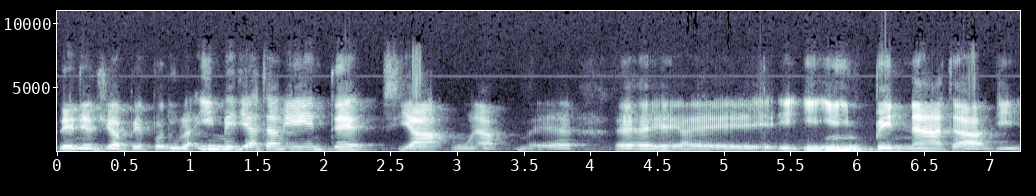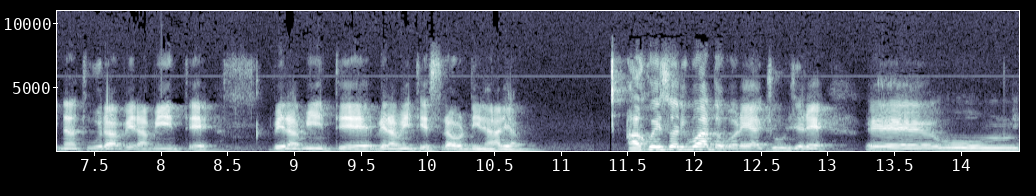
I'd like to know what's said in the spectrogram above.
l'energia per produrla, immediatamente si ha una eh, impennata di natura veramente, veramente, veramente straordinaria. A questo riguardo vorrei aggiungere Eh, un,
